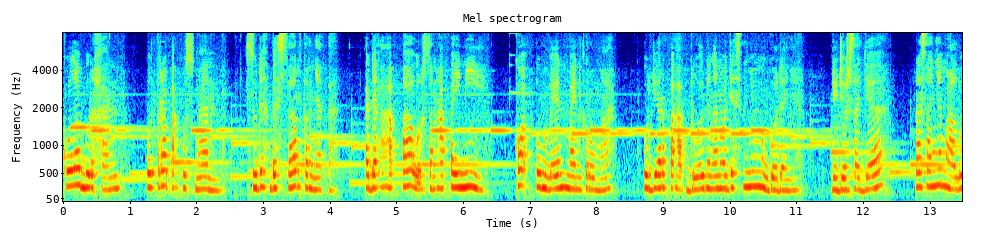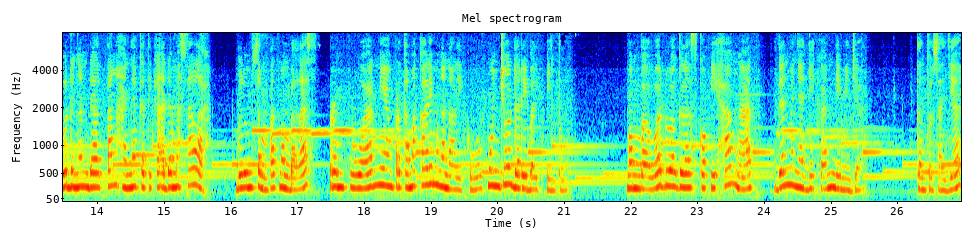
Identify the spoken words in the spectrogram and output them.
Kula Burhan, putra Pak Kusman. Sudah besar ternyata. Ada apa urusan apa ini? Kok tumben main ke rumah? Ujar Pak Abdul dengan wajah senyum menggodanya. Jujur saja, rasanya malu dengan datang hanya ketika ada masalah. Belum sempat membalas, Perempuan yang pertama kali mengenaliku muncul dari balik pintu, membawa dua gelas kopi hangat dan menyajikan di meja. Tentu saja,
